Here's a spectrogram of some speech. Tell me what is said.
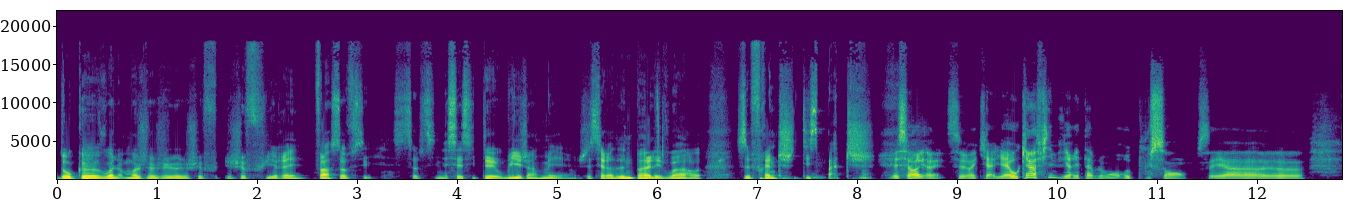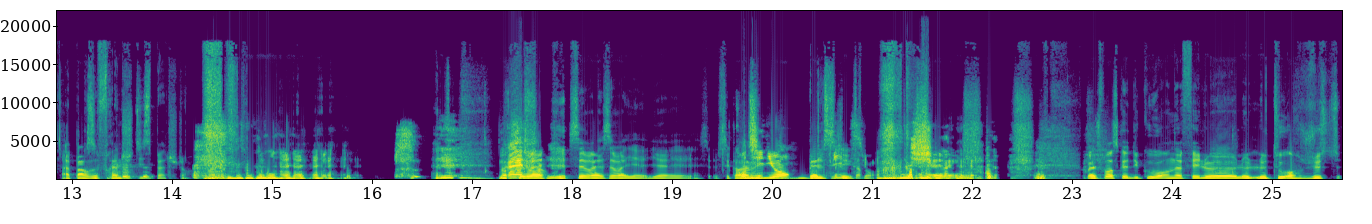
Donc euh, voilà, moi je, je, je, je, fuirais, enfin sauf si, sauf si nécessité oblige, hein, mais j'essaierai de ne pas aller voir euh, The French Dispatch. Mais c'est vrai, ouais, c'est vrai qu'il n'y a, a, aucun film véritablement repoussant. C'est euh... à part The French Dispatch. non, c'est vrai, c'est vrai, c'est vrai. C'est quand Continuons. même une belle sélection. bah, je pense que du coup, on a fait le, le, le tour. Juste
